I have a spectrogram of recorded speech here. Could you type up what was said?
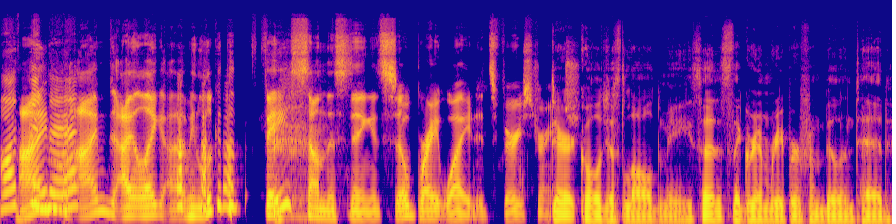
I'm. I'm, I like. I mean, look at the face on this thing. It's so bright white. It's very strange. Derek Cole just lulled me. He said it's the Grim Reaper from Bill and Ted,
